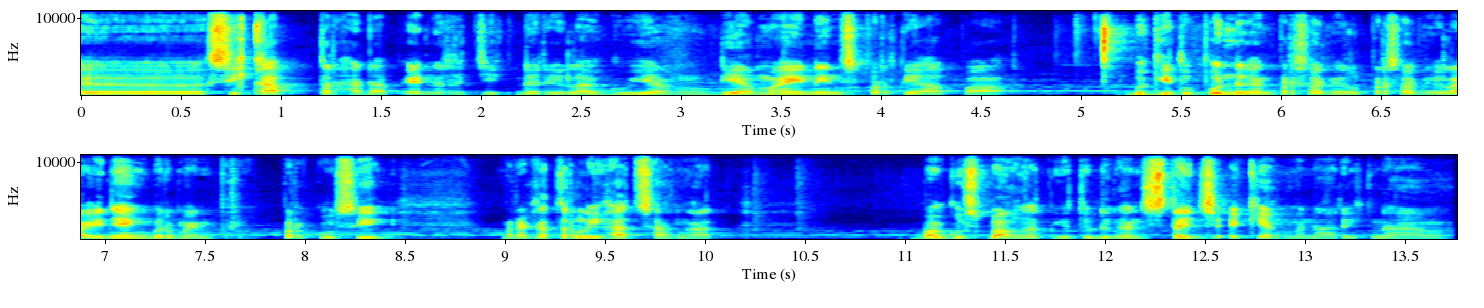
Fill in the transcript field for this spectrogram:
eh, sikap terhadap energik dari lagu yang dia mainin seperti apa. Begitupun dengan personil-personil lainnya yang bermain per perkusi mereka terlihat sangat bagus banget gitu dengan stage act yang menarik. Nah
